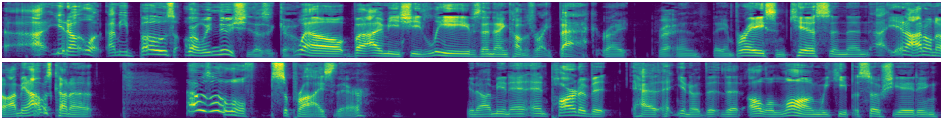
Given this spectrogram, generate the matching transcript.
uh, you know, look, I mean, Bo's. Well, we knew she doesn't go. Well, but I mean, she leaves and then comes right back, right? Right. And they embrace and kiss, and then uh, you know, I don't know. I mean, I was kind of, I was a little surprised there. You know, I mean, and, and part of it had, you know, that that all along we keep associating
